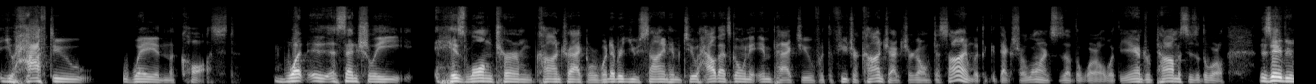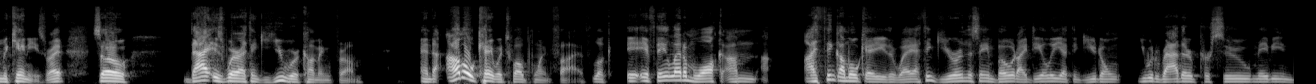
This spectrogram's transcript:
you have to weigh in the cost. What essentially his long-term contract or whatever you sign him to, how that's going to impact you with the future contracts you're going to sign with the Dexter Lawrences of the world, with the Andrew Thomases of the world, the Xavier McKinneys, right? So that is where I think you were coming from. And I'm okay with 12.5. Look, if they let him walk, I'm I think I'm okay either way. I think you're in the same boat. Ideally, I think you don't, you would rather pursue maybe,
